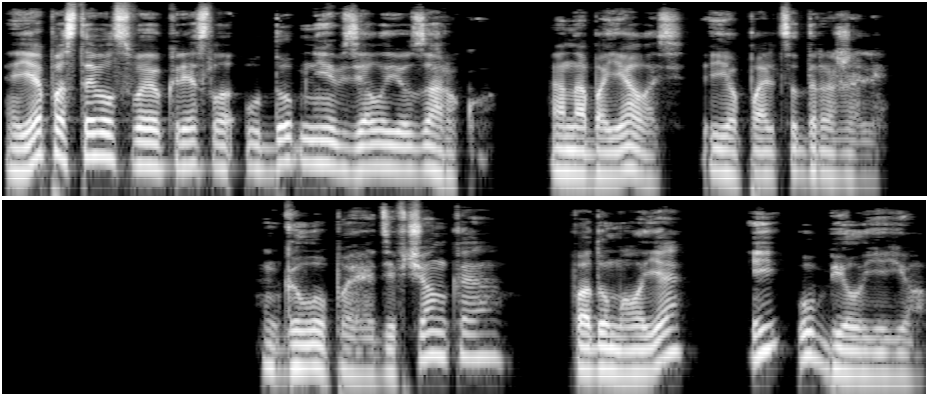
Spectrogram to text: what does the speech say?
Я поставил свое кресло удобнее взял ее за руку. Она боялась, ее пальцы дрожали. «Глупая девчонка», — подумал я и убил ее.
